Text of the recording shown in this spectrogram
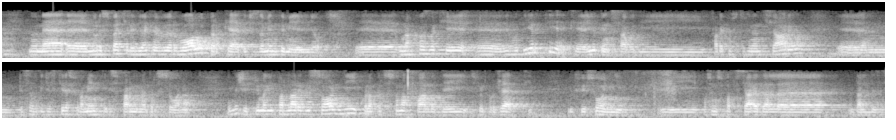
non, è, eh, non, rispecchia l'idea che avevo del ruolo perché è decisamente meglio. Eh, una cosa che eh, devo dirti è che io pensavo di fare questo finanziario, ehm, pensavo di gestire solamente i risparmi di una persona, invece prima di parlare di soldi quella persona parla dei suoi progetti, dei suoi sogni, I possono spaziare dal, dal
